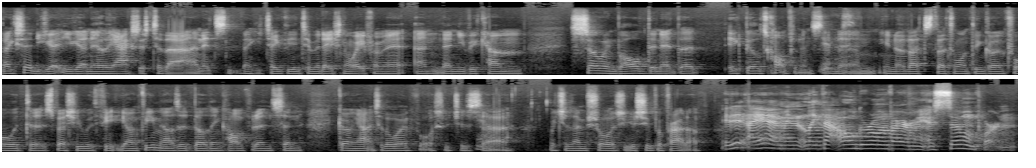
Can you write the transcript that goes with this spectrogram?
like I said, you get you get an early access to that, and it's like you take the intimidation away from it, and then you become so involved in it that it builds confidence, Yes. it? and you know that's that's one thing going forward to especially with fe- young females is building confidence and going out into the workforce which is Yeah. uh, which is I'm sure you're super proud of It is, I am, and like that all girl environment is so important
